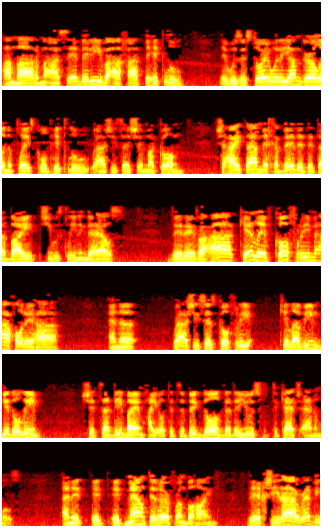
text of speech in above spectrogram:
amar maase beri va'achat behitlu. There was a story with a young girl in a place called Hitlu. Rashi says Shemakom. Shahaita mechabedet et abayit. She was cleaning the house. Vereva'a kelev kofri me'achoreha. And uh, Rashi says kofri kelavim gedolim. Shetzadim baem hayot. It's a big dog that they use to catch animals. And it, it, it mounted her from behind. Rebi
